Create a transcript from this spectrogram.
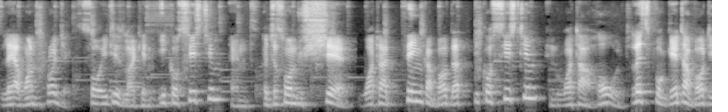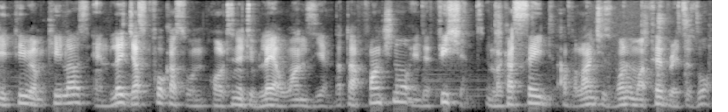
layer one projects. So it is like an ecosystem ecosystem and I just want to share what I think about that ecosystem and what I hold. Let's forget about Ethereum killers and let's just focus on alternative layer ones here that are functional and efficient. And like I said, Avalanche is one of my favorites as well.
